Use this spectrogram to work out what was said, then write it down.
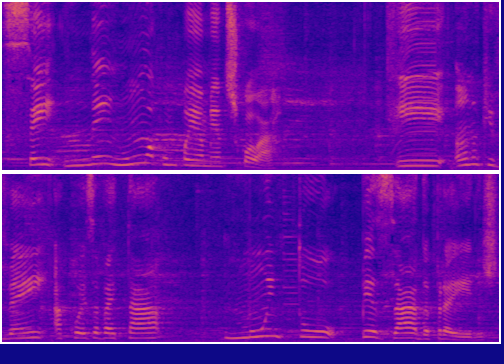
sem nenhum acompanhamento escolar. E ano que vem a coisa vai estar tá muito pesada para eles.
